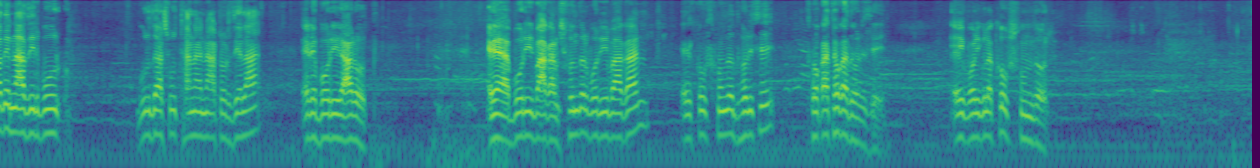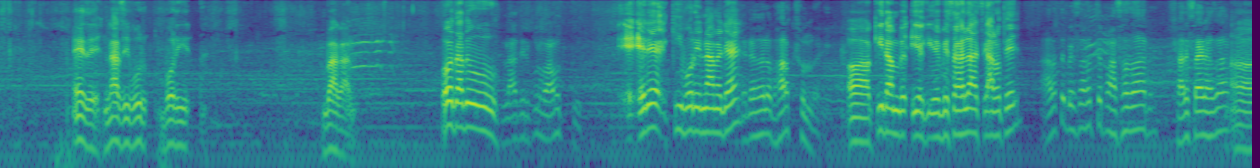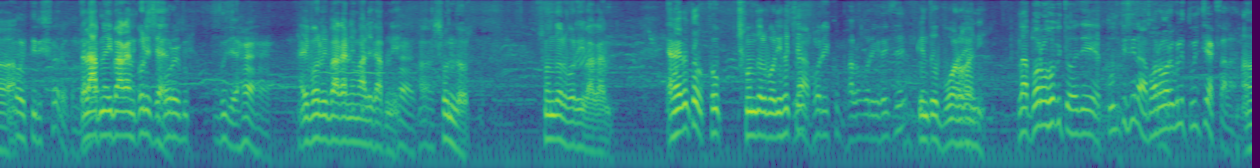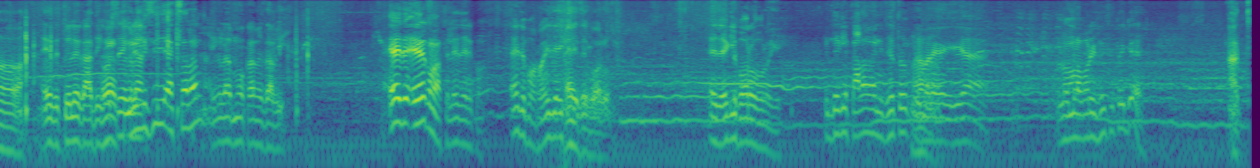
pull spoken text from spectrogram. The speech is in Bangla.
আমাদের নাজিরপুর গুরুদাসপুর থানা নাটোর জেলা এটা বড়ির আড়ত। এ বড়ির বাগান সুন্দর বড়ির বাগান এ খুব সুন্দর ধরেছে থোকা থোকা ধরেছে। এই বড়িগুলো খুব সুন্দর। এই যে নাজিপুর বড়ির বাগান। ও দাদু নাজিরপুর মাহমুদপুর এরে কি বড়ির নাম এটা? এটা হলো ভারত সুন্দরী। কি দাম বে- ইয়ে- ইয়ে বেচা হলো আজকে আড়তে? আর তো বেচা হচ্ছে পাঁচ হাজার সাড়ে চার হাজার পঁয়ত্রিশশো এরকম। তাহলে আপনি এই বাগান করেছেন? বুঝে হ্যাঁ হ্যাঁ। এই বড়ি বাগানের মালিক আপনি? হ্যাঁ। হ্যাঁ, সুন্দর। সুন্দর বড়ি বাগান। এখানে তো খুব সুন্দর বড়ি হচ্ছে। বড়ি খুব ভালো বড়ি হয়েছে। কিন্তু বড় হয়নি। না বড় হবি তো যে তুলতেছি না বড় বড়গুলি তুলছি এক চালান। ও এই যে তুলে গাদি হ্যাঁ, করছে এগুলা এক চালান। এগুলা মোকামে যাবি। এই যে এরকম আছে এই যে এরকম। এই যে বড় এই যে এই যে বড়। এই যে এগুলি বড় বড় কিন্তু কালো কালা হয়নি যেহেতু মানে ইয়া নোমলা বড়ি হয়েছে তো এটা আচ্ছা।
